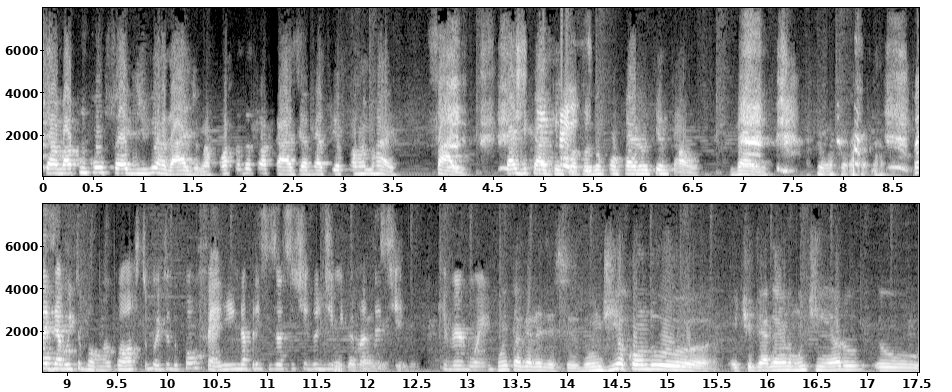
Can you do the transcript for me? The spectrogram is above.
chamar com confere de verdade, na porta da tua casa. Ia bater e falar, mas sai. Sai de casa que a gente vai fazer um confere no quintal. Vem. Mas é muito bom, eu gosto muito do Confere. Ainda preciso assistir do Jimmy, Muito que eu não agradecido. assisti. Que vergonha. Muito agradecido. Um dia, quando eu estiver ganhando muito dinheiro, eu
